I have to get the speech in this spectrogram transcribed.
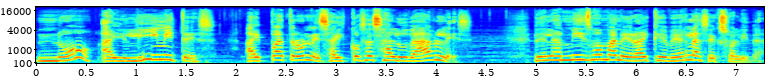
No, hay límites, hay patrones, hay cosas saludables. De la misma manera hay que ver la sexualidad.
